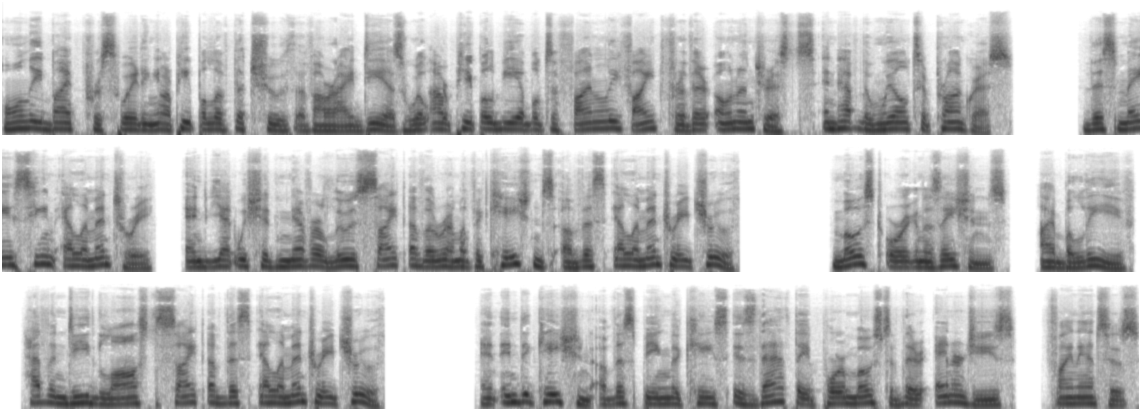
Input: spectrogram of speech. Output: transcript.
only by persuading our people of the truth of our ideas will our people be able to finally fight for their own interests and have the will to progress. This may seem elementary, and yet we should never lose sight of the ramifications of this elementary truth. Most organizations, I believe, have indeed lost sight of this elementary truth. An indication of this being the case is that they pour most of their energies, finances,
